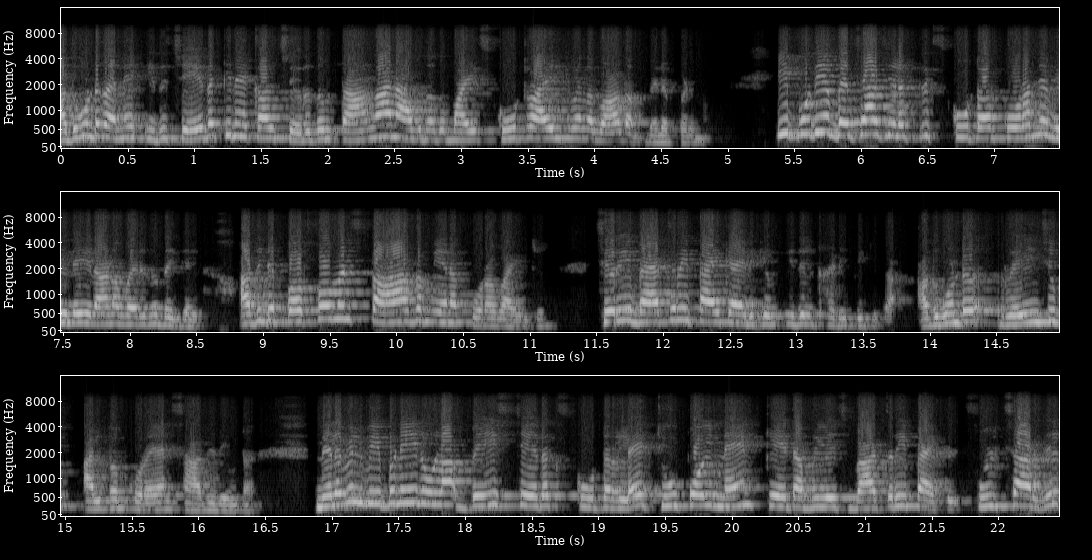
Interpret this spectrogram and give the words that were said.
അതുകൊണ്ട് തന്നെ ഇത് ചേതക്കിനേക്കാൾ ചെറുതും താങ്ങാനാവുന്നതുമായ സ്കൂട്ടർ ആയിരിക്കുമെന്ന വാദം ബലപ്പെടുന്നു. ഈ പുതിയ ബജാജ് ഇലക്ട്രിക് സ്കൂട്ടർ കുറഞ്ഞ വിലയിലാണ് വരുന്നതെങ്കിൽ അതിന്റെ പെർഫോമൻസ് താരതമ്യേന കുറവായിരിക്കും. ചെറിയ ബാറ്ററി പാക്ക് ആയിരിക്കും ഇതിൽ ഘടിപ്പിക്കുക. അതുകൊണ്ട് റേഞ്ചും അല്പം കുറയാൻ സാധ്യതയുണ്ട്. നിലവിൽ വിപണിയിലുള്ള ബേസ് ചേതക് സ്കൂട്ടറിലെ ടു പോയിന്റ് നയൻ ബാറ്ററി പാക്കിൽ ഫുൾ ചാർജിൽ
